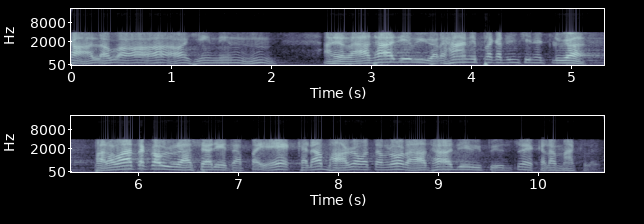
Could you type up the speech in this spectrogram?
కాలవాహిని అని రాధాదేవి విరహాన్ని ప్రకటించినట్లుగా పర్వాత కవులు రాశారే తప్ప ఎక్కడా భాగవతంలో రాధాదేవి పేరుతో ఎక్కడా మాట్లాడు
